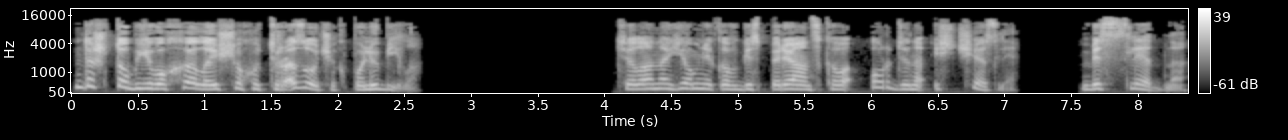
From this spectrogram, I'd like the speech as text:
Да чтоб его Хэлла еще хоть разочек полюбила. Тела наемников Гесперианского ордена исчезли. Бесследно.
